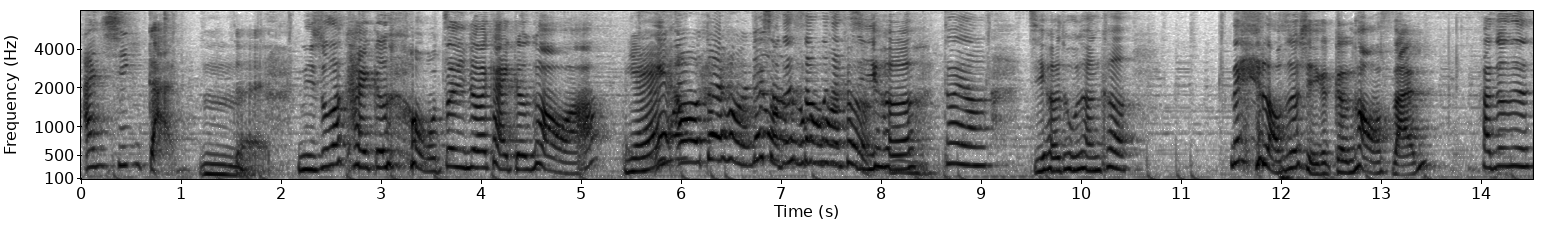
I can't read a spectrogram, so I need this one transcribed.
安心感，嗯，对，你说到开根号，我最近就在开根号啊，耶，哦，对哈，你在上在上那个几何，对啊。集合图腾课，那天老师就写一个根号三，他就是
